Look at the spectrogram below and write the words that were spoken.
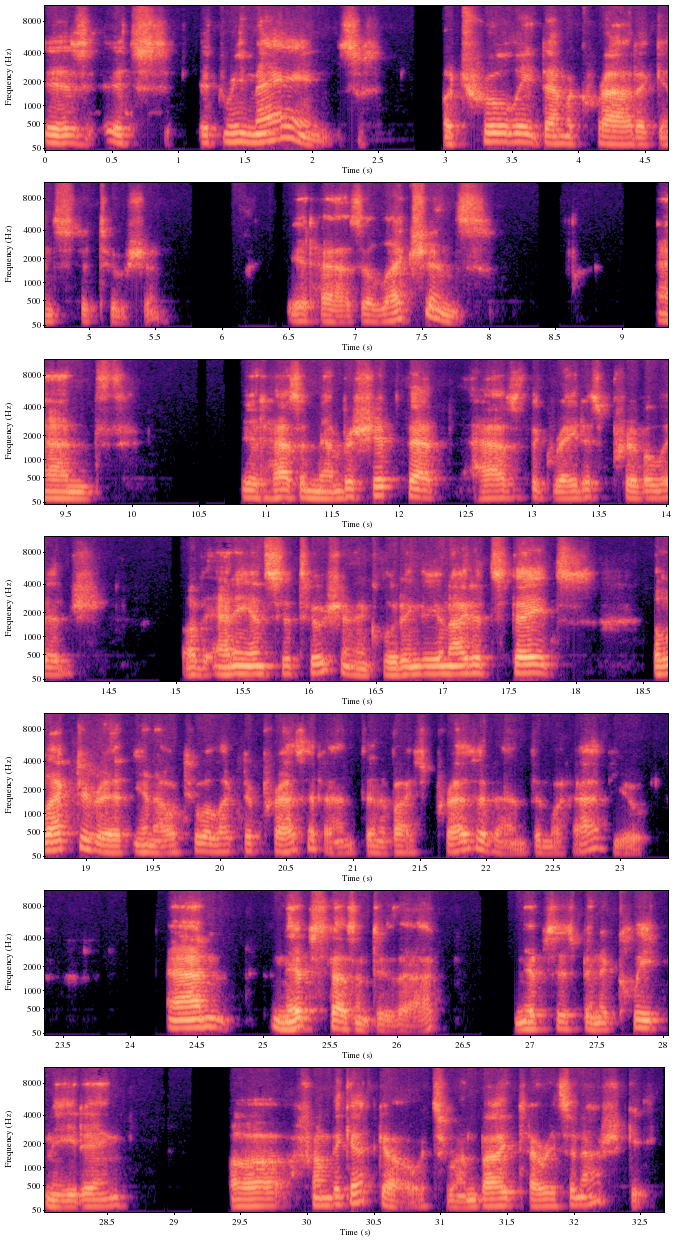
is it's it remains a truly democratic institution. It has elections and it has a membership that has the greatest privilege of any institution, including the United States electorate, you know, to elect a president and a vice president and what have you. And NIPS doesn't do that. NIPS has been a clique meeting uh, from the get go. It's run by Terry Sejnowski.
